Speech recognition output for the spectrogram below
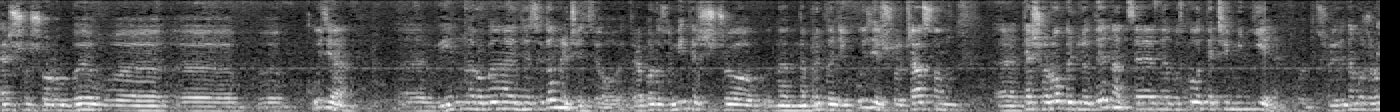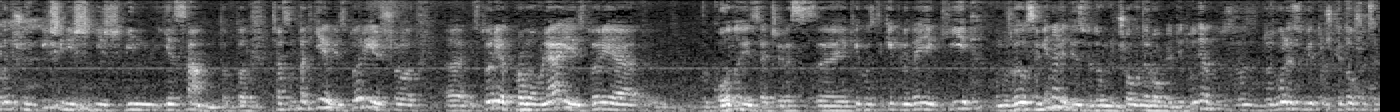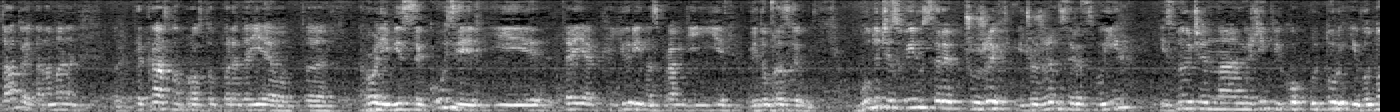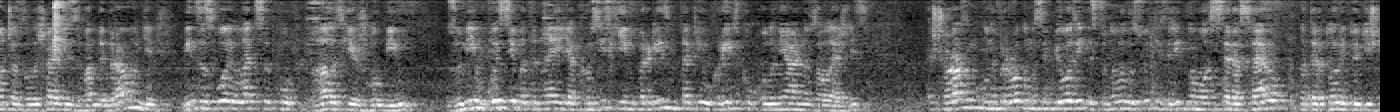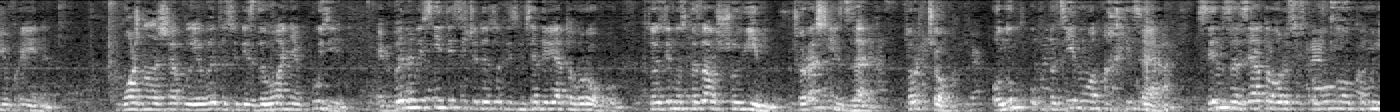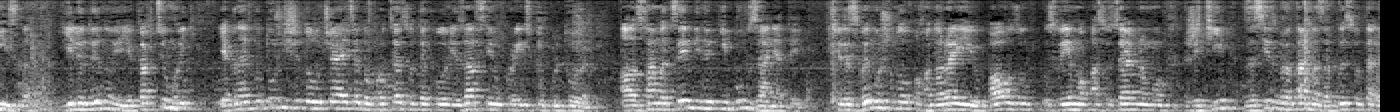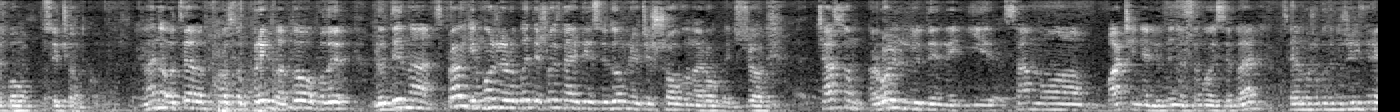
Те, що, робив е, е, е, Кузя, е, він робив навіть не усвідомлюючи цього. Треба розуміти, що на, на прикладі Кузі, що часом е, те, що робить людина, це не обов'язково те, чим він є. От, що людина може робити щось більше, ніж, ніж він є сам. Тобто часом так є в історії, що е, історія промовляє, історія. Виконується через е, якихось таких людей, які ну, можливо самі навіть не усвідомлюють, що вони роблять. І тут я дозволю собі трошки довшу цитату, яка на мене прекрасно просто передає от е, ролі місце Кузі і те, як Юрій насправді її відобразив. Будучи своїм серед чужих і чужим серед своїх, існуючи на межі кількох культур і водночас залишаючись в андеграунді, він засвоїв лексику галицьких жлобів, зумів висібати неї як російський імперіалізм, так і українську колоніальну залежність. Що разом у неприродному симбіозі і становили сутність рідного СРСР на території тодішньої України. Можна лише уявити собі здивування Кузі, якби навесні 1989 року хтось йому сказав, що він, вчорашній цар, Торчок, онук окупаційного офіцера, син завзятого російськомовного комуніста, є людиною, яка в цю мить як найпотужніше долучається до процесу деколонізації української культури. Але саме цим він і був зайнятий через вимушену гонореєю паузу у своєму асоціальному житті засів з братами записувати альбом все чітко. У мене оце просто приклад того, коли людина справді може робити щось, навіть не усвідомлюючи, що вона робить. Що часом роль людини і самобачення людини самої себе це може бути дуже різні речі.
